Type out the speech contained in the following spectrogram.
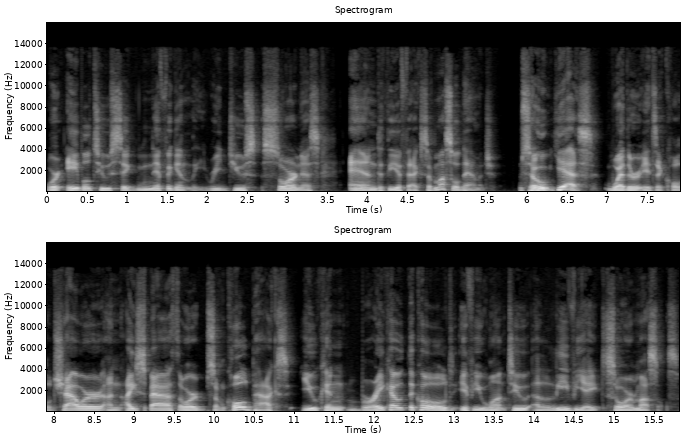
were able to significantly reduce soreness and the effects of muscle damage. So, yes, whether it's a cold shower, an ice bath, or some cold packs, you can break out the cold if you want to alleviate sore muscles.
